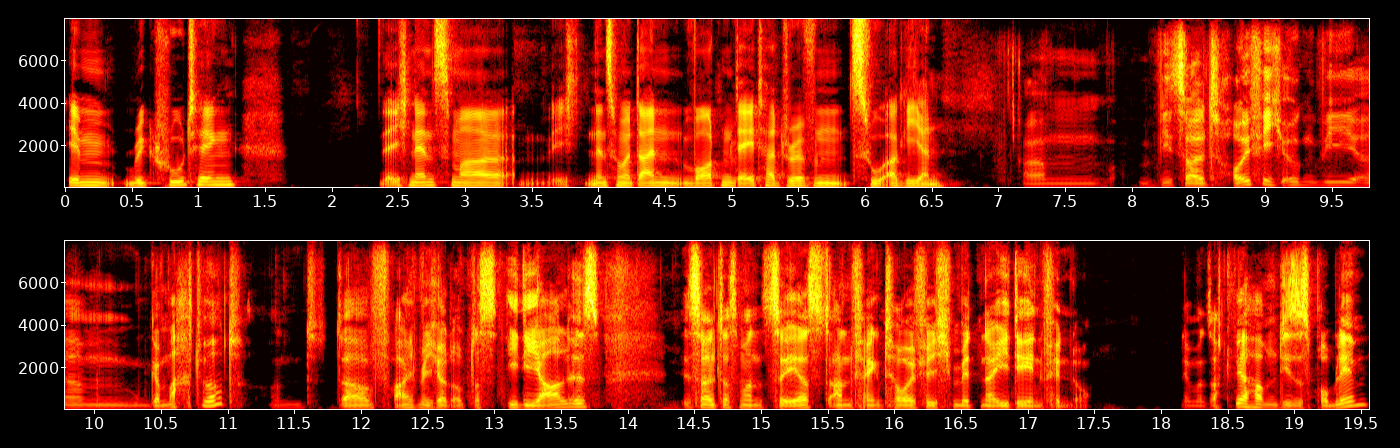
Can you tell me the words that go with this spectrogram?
im Recruiting ich nenne es mal, ich nenne es mal mit deinen Worten, data-driven zu agieren? Ähm, Wie es halt häufig irgendwie ähm, gemacht wird, und da frage ich mich halt, ob das ideal ist, ist halt, dass man zuerst anfängt häufig mit einer Ideenfindung. Indem man sagt, wir haben dieses Problem,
